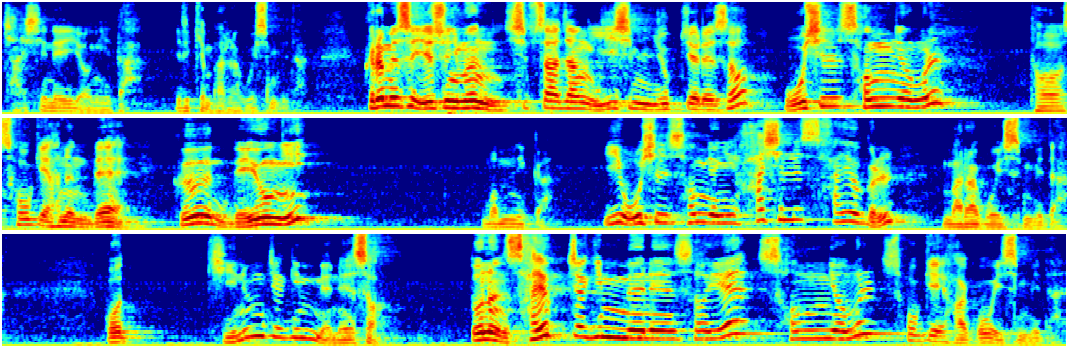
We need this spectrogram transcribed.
자신의 영이다. 이렇게 말을 하고 있습니다. 그러면서 예수님은 14장 26절에서 오실 성령을 더 소개하는데 그 내용이 뭡니까? 이 오실 성령이 하실 사역을 말하고 있습니다. 곧 기능적인 면에서 또는 사역적인 면에서의 성령을 소개하고 있습니다.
